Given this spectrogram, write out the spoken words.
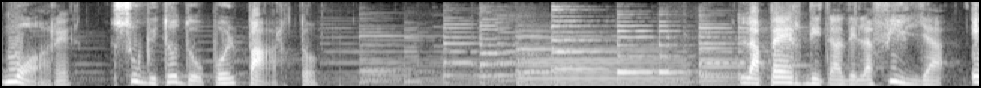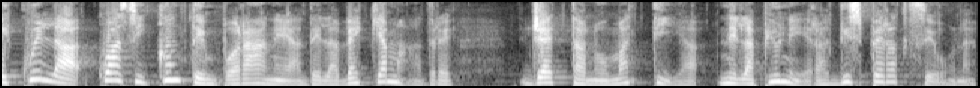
muore subito dopo il parto. La perdita della figlia e quella quasi contemporanea della vecchia madre gettano Mattia nella più nera disperazione.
